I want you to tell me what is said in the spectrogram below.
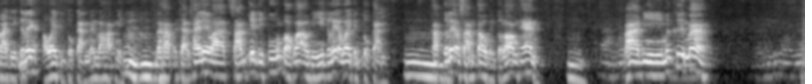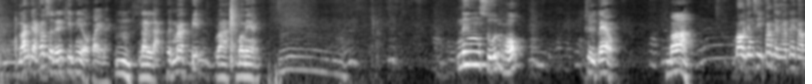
บาดนี้ก็เลยเอาไว้เป็นตัวกันแม่นบ่ครับนี่อืมอืมนะครับอาจารย์ใครเลยว่าสามเจ็ดนี่ปูก็บอกว่าเอาหนี้ก็เลยเอาไว้เป็นตัวกัน อืมครับก็เลยเอาสามเก้าเป็นตัวร่องแทนอืม บาดนี้เมื่อคืนมาหลังจากเข้าเสนอคลิปนี้ออกไปนะอืมนั่นละเพิ่นมาปิดว่าบอแมนอืมหนึ่งศูนย์หกถือแล้วบ่เบาจังสีฟังชัดๆได้ครับ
